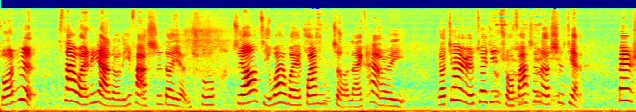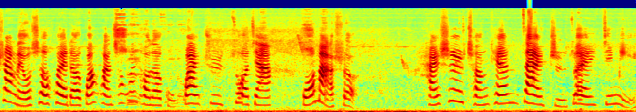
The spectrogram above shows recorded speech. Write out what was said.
昨日，塞维利亚的理发师的演出只有几位围观者来看而已。有鉴于最近所发生的事件，被上流社会的光环冲昏头的古怪剧作家博马舍，还是成天在纸醉金迷。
